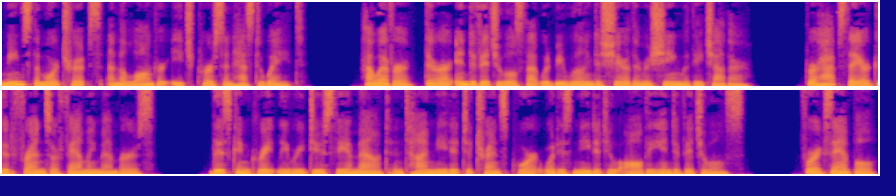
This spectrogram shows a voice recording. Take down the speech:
means the more trips and the longer each person has to wait. However, there are individuals that would be willing to share their machine with each other. Perhaps they are good friends or family members. This can greatly reduce the amount and time needed to transport what is needed to all the individuals. For example,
